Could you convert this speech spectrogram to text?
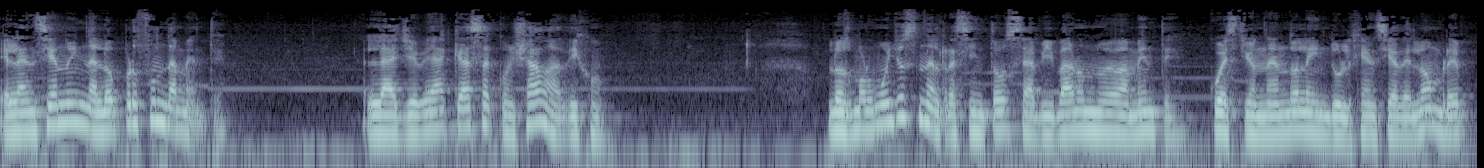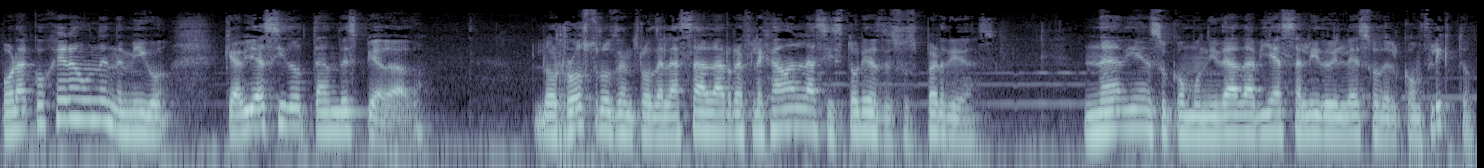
El anciano inhaló profundamente. La llevé a casa con Shaba, dijo. Los murmullos en el recinto se avivaron nuevamente, cuestionando la indulgencia del hombre por acoger a un enemigo que había sido tan despiadado. Los rostros dentro de la sala reflejaban las historias de sus pérdidas. Nadie en su comunidad había salido ileso del conflicto.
